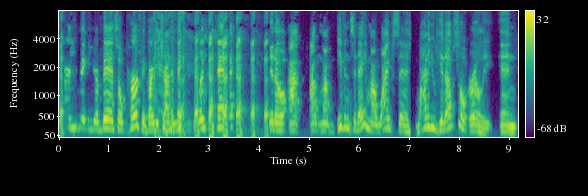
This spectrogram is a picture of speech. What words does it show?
are you making your bed so perfect? Are you trying to make it look bad? You know, I, I, my, even today, my wife says, "Why do you get up so early?" And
